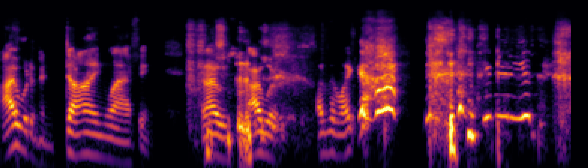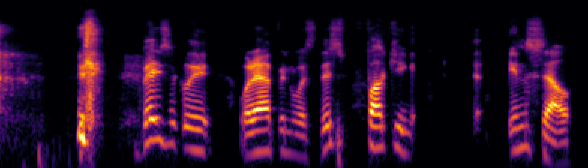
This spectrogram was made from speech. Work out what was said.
I would have been dying laughing, and I was. I would. I've been like, you idiot. Basically, what happened was this fucking incel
